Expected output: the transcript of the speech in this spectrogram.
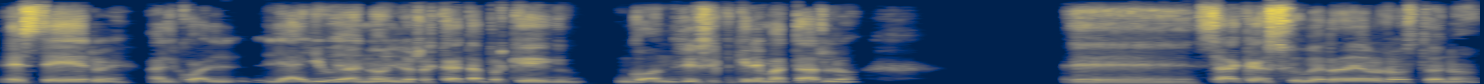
este héroe, al cual le ayuda, ¿no? Y lo rescata porque Gondry es el que quiere matarlo, eh, saca su verdadero rostro, ¿no?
